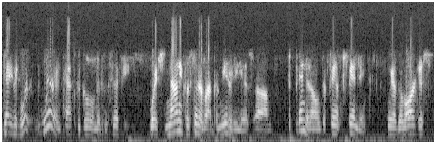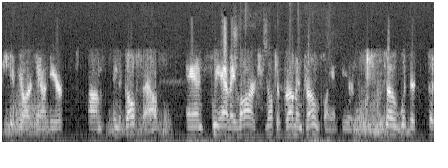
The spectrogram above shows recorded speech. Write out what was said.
David, we're we're in Pascagoula, Mississippi, which 90% of our community is um, dependent on defense spending. We have the largest shipyard down here um, in the Gulf South, and we have a large Northrop Grumman drone plant here. So with the, the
